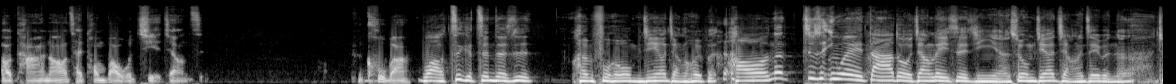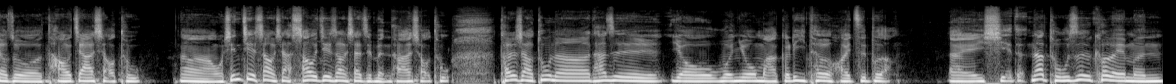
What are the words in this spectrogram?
到他，然后才通报我姐这样子，很酷吧？哇，这个真的是。很符合我们今天要讲的绘本。好，那就是因为大家都有这样类似的经验，所以我们今天要讲的这一本呢，叫做《逃家小兔》。那我先介绍一下，稍微介绍一下这本《逃家小兔》。《逃家小兔》呢，它是由文由玛格丽特怀兹布朗来写的，那图是克雷门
